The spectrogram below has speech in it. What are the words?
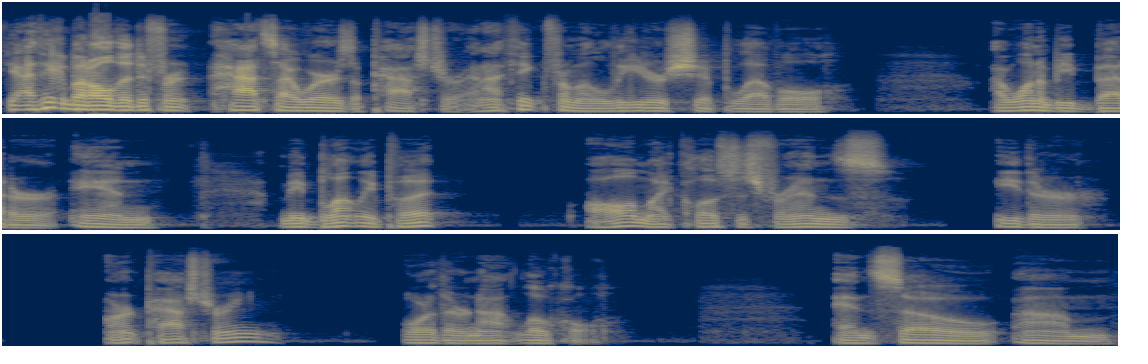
yeah, I think about all the different hats I wear as a pastor, and I think from a leadership level, I want to be better. And I mean, bluntly put, all of my closest friends either aren't pastoring or they're not local, and so um,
